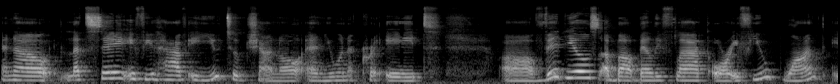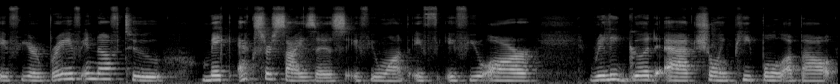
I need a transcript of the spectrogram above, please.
And now let's say if you have a YouTube channel and you want to create uh, videos about belly flat or if you want, if you're brave enough to make exercises, if you want, if, if you are really good at showing people about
